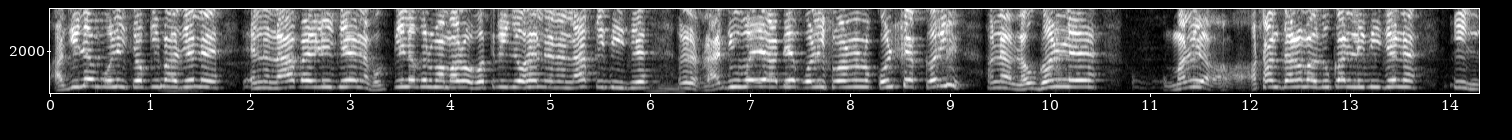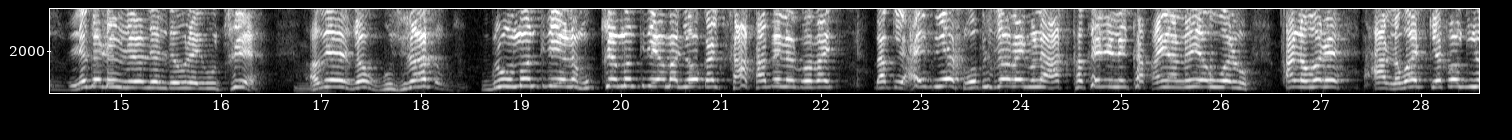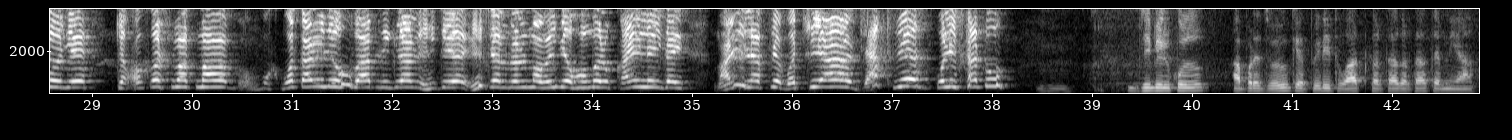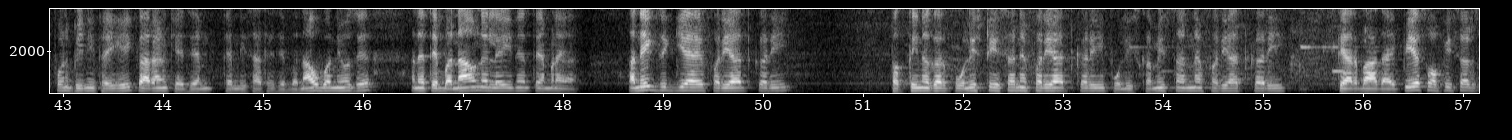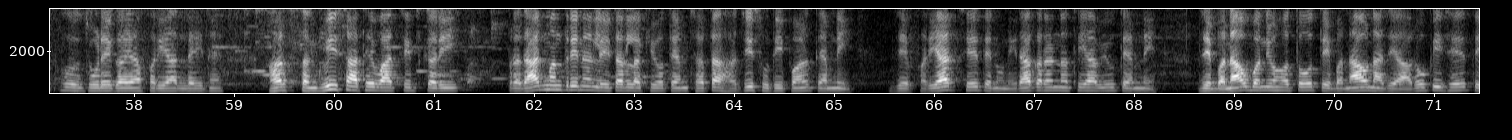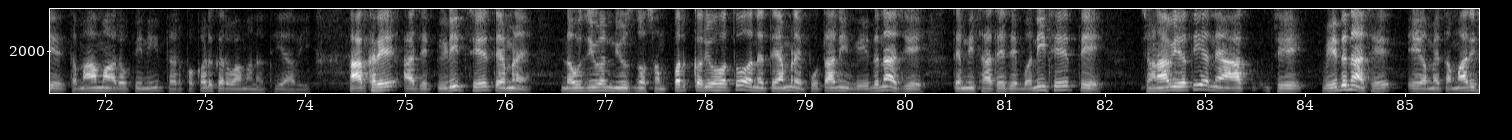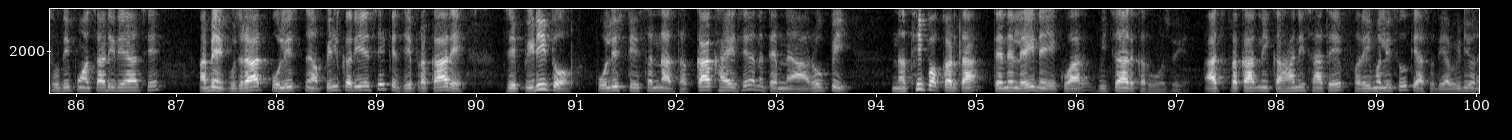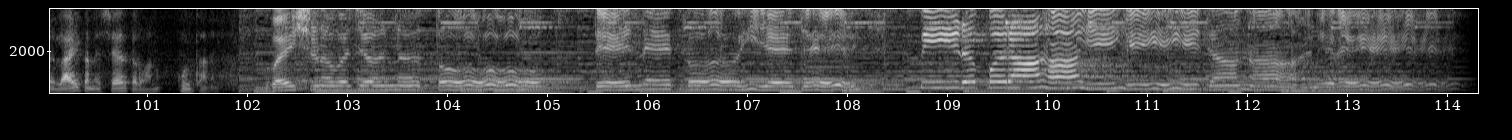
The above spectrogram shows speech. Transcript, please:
હાજીડેમ પોલીસ ચોકીમાં છે ને, એને ના પાડી છે અને ભક્તિનગરમાં મારો ભત્રીજો છે ને, એને ના કીધી છે. એટલે રાજુભાઈ આ બે પોલીસવાળાનો કોન્ટેક કરી અને નવઘણને મારી અશાંતારામાં દુકાન લીધી છે ને એ નેગેટિવ નિવેદન દેવડાવ્યું છે. હવે જો ગુજરાત ગૃહમંત્રી અને મુખ્યમંત્રી આમાં જો કંઈક સાથ આપે ને તો થાય. બાકી આઈપીએસ ઓફિસરે મને હાથ ખખેરી નાખ્યા અહીંયા નહીં આવવાનું. કાલ સવારે આ નવાજ કહેતો ગયો છે કે અકસ્માતમાં બતાવી દેવું બાપ દીકરાને હિટ વહી જાય અમારું કાંઈ નહીં થાય. મારી પછી આ જાગશે પોલીસ ખાતું? જી, બિલકુલ. આપણે જોયું કે પીડિત વાત કરતાં કરતાં તેમની આંખ પણ ભીની થઈ ગઈ, કારણ કે જેમ તેમની સાથે જે બનાવ બન્યો છે અને તે બનાવને લઈને તેમણે અનેક જગ્યાએ ફરિયાદ કરી. ભક્તિનગર પોલીસ સ્ટેશને ફરિયાદ કરી, પોલીસ કમિશનરને ફરિયાદ કરી. ત્યારબાદ આઈપીએસ ઓફિસર જોડે ગયા ફરિયાદ લઈને. હર્ષ સંઘવી સાથે વાતચીત કરી પ્રધાનમંત્રીને લેટર લખ્યો, તેમ છતાં હજી સુધી પણ તેમની જે ફરિયાદ છે તેનું નિરાકરણ નથી આવ્યું. તેમને જે બનાવ બન્યો હતો, તે બનાવના જે આરોપી છે, તે તમામ આરોપીની ધરપકડ કરવામાં નથી આવી. આખરે આ જે પીડિત છે, તેમણે નવજીવન ન્યૂઝનો સંપર્ક કર્યો હતો અને તેમણે પોતાની વેદના જે તેમની સાથે જે બની છે, તે જણાવી હતી અને આ જે વેદના છે, એ અમે તમારી સુધી પહોંચાડી રહ્યા છે અમે ગુજરાત પોલીસને અપીલ કરીએ છીએ કે જે પ્રકારે જે પીડિતો પોલીસ સ્ટેશનના ધક્કા ખાય છે અને તેમને આરોપી નથી પકડતા, તેને લઈને એકવાર વિચાર કરવો જોઈએ. આ જ પ્રકારની કહાની સાથે ફરી મળીશું. ત્યાં સુધી આ વિડીયોને લાઈક અને શેર કરવાનું ભૂલતા નહીં. વૈષ્ણવજન તો તેને કહીએ જે પીડ પરાય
